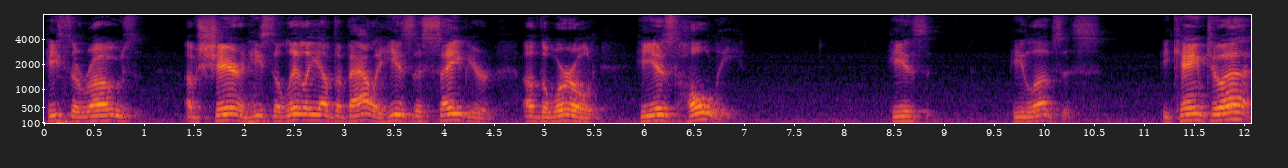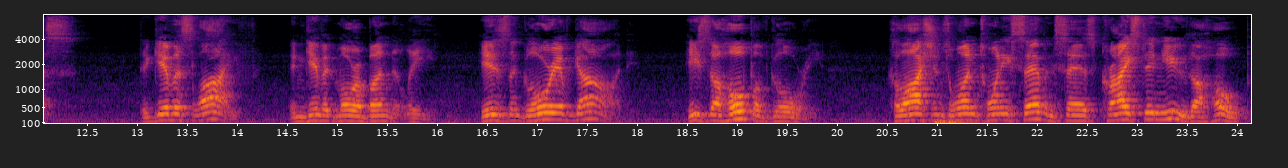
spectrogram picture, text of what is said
He's the rose of Sharon. He's the lily of the valley. He is the Savior of the world. He is holy. He is He loves us. He came to us to give us life and give it more abundantly. He is the glory of God. He's the hope of glory. Colossians 1:27 says, "Christ in you, the hope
